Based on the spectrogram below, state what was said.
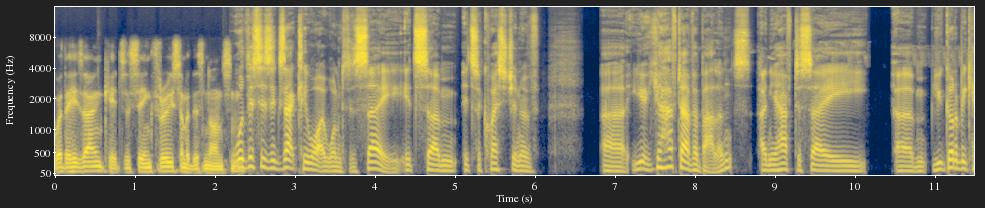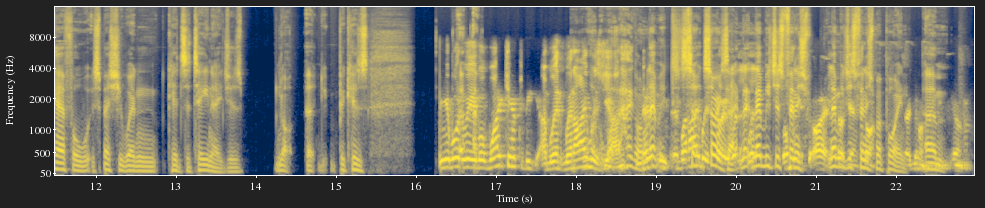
whether his own kids are seeing through some of this nonsense. Well, this is exactly what I wanted to say. It's um, it's a question of, uh, you you have to have a balance, and you have to say, um, you've got to be careful, especially when kids are teenagers, not uh, because yeah, what, well, why do you have to be? Uh, when, when I was well, young, hang on. Let me. So, was, sorry, sorry let, let, me just finish. Right, let me just finish my point. Um,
